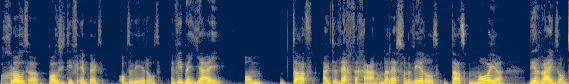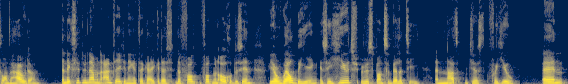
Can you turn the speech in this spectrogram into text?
grote positieve impact op de wereld. En wie ben jij om dat uit de weg te gaan, om de rest van de wereld dat mooie, die rijkdom te onthouden? En ik zit nu naar mijn aantekeningen te kijken. Dus daar valt, valt mijn oog op de zin: Your well-being is a huge responsibility and not just for you. En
